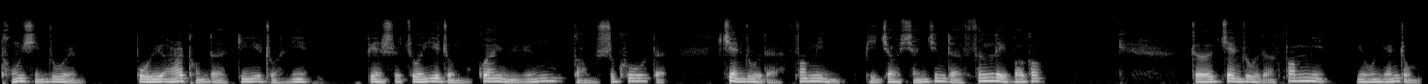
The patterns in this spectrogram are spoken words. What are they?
同行诸人不约而同的第一转念，便是做一种关于云冈石窟的建筑的方面比较详尽的分类报告。这建筑的方面有两种：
